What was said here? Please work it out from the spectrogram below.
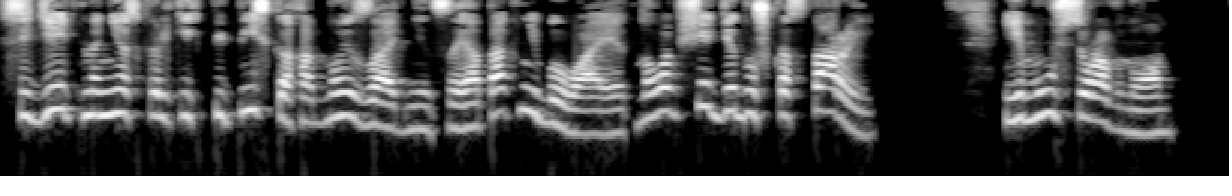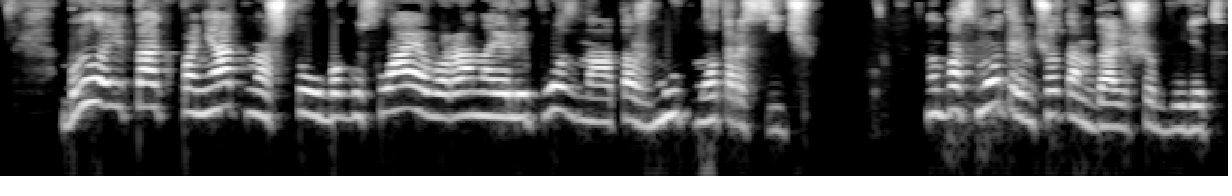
сидеть на нескольких пиписьках одной задницей, а так не бывает. Но вообще дедушка старый, ему все равно. Было и так понятно, что у Богуслаева рано или поздно отожмут Моторсич. Ну, посмотрим, что там дальше будет.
